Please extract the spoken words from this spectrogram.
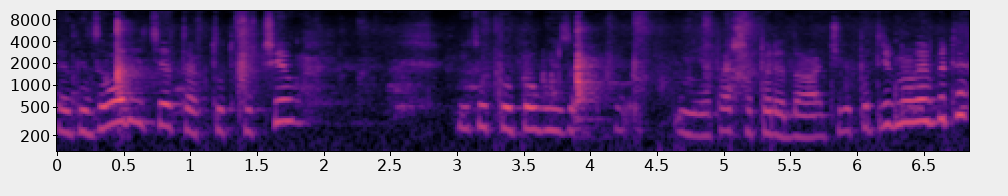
як він заводиться. Так, тут включив. І тут попробую за. Ні, перша передача. Потрібно вибити.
